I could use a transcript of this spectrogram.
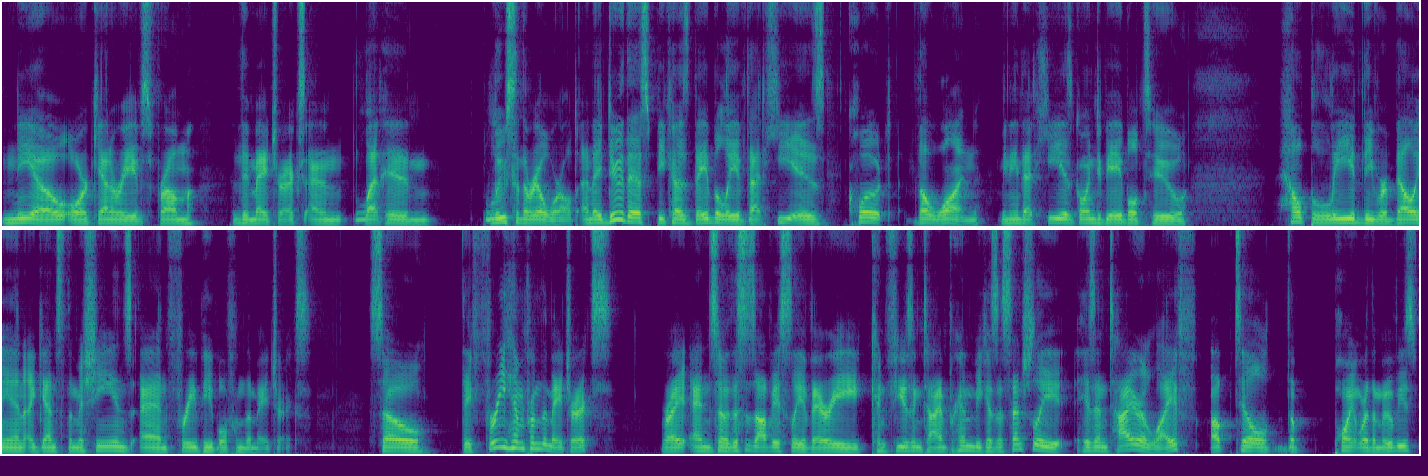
Neo or Keanu Reeves from the Matrix and let him loose in the real world. And they do this because they believe that he is, quote, the one, meaning that he is going to be able to help lead the rebellion against the machines and free people from the Matrix. So they free him from the Matrix, right? And so this is obviously a very confusing time for him because essentially his entire life up till the point where the movie's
